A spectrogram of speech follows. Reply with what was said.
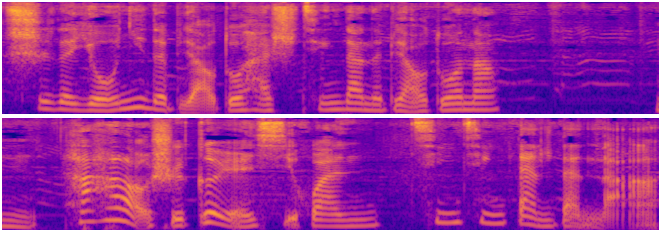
吃的油腻的比较多，还是清淡的比较多呢？ 嗯，哈哈老师个人喜欢清清淡淡的啊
